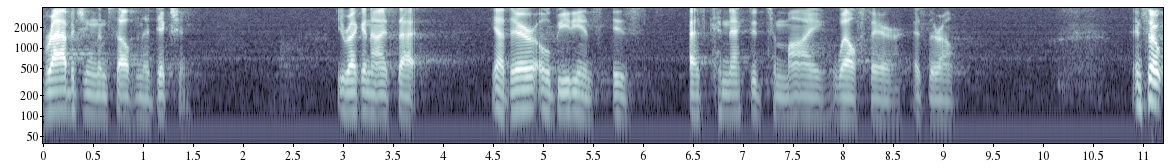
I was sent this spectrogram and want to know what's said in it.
ravaging themselves in addiction. You recognize that, yeah, their obedience is as connected to my welfare as their own. And so,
